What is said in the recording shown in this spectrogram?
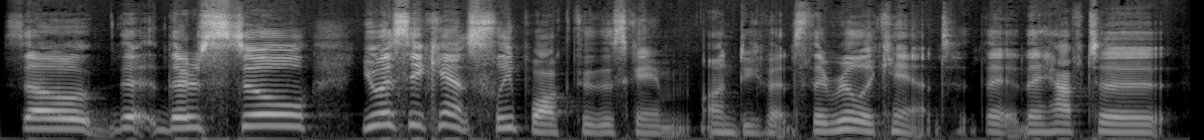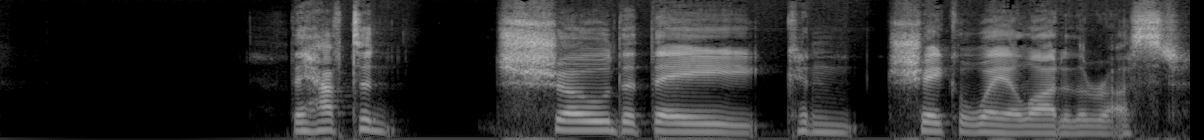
So th- there's still USC can't sleepwalk through this game on defense. They really can't. They they have to they have to show that they can shake away a lot of the rust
